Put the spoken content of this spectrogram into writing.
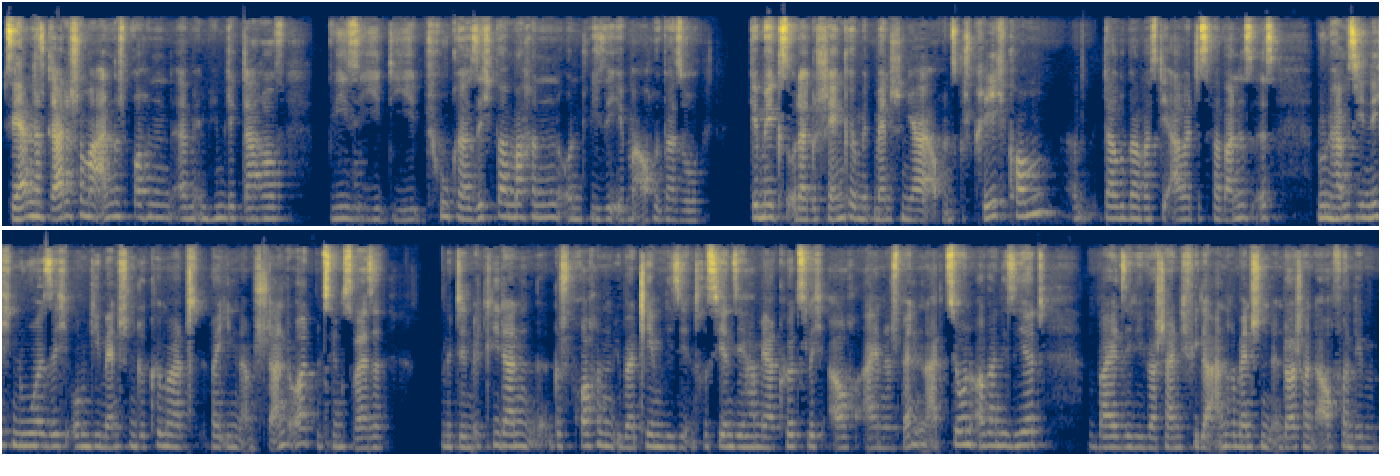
Sie hatten das gerade schon mal angesprochen ähm, im Hinblick darauf, wie sie die Truker sichtbar machen und wie sie eben auch über so Gimmicks oder Geschenke mit Menschen ja auch ins Gespräch kommen ähm, darüber, was die Arbeit des Verbandes ist. Nun haben sie nicht nur sich um die Menschen gekümmert bei ihnen am Standort, beziehungsweise mit den Mitgliedern gesprochen über Themen, die sie interessieren. Sie haben ja kürzlich auch eine Spendenaktion organisiert, weil sie wie wahrscheinlich viele andere Menschen in Deutschland auch von dem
